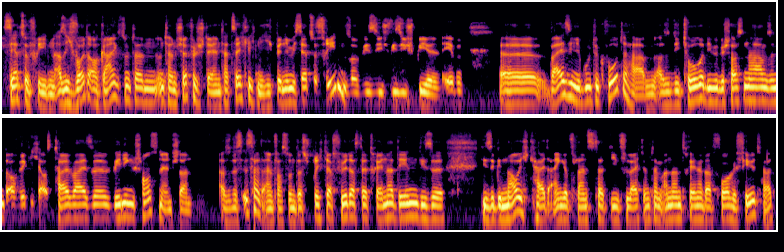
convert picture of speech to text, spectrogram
Sehr zufrieden. Also ich wollte auch gar nichts unter, unter den Scheffel stellen, tatsächlich nicht. Ich bin nämlich sehr zufrieden, so wie sie, wie sie spielen, eben äh, weil sie eine gute Quote haben. Also die Tore, die wir geschossen haben, sind auch wirklich aus teilweise wenigen Chancen entstanden. Also das ist halt einfach so und das spricht dafür, dass der Trainer denen diese, diese Genauigkeit eingepflanzt hat, die vielleicht unter einem anderen Trainer davor gefehlt hat.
